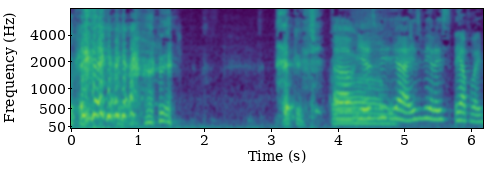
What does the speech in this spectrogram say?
ok. okay. Okay. Uh, jaz, bi, ja, jaz bi res, ja, povej.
